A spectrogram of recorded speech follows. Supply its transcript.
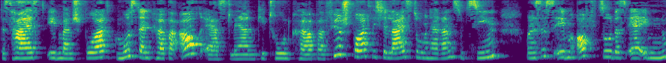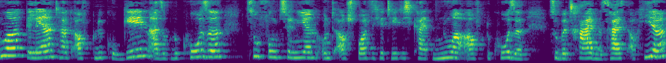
Das heißt, eben beim Sport muss dein Körper auch erst lernen, Ketonkörper für sportliche Leistungen heranzuziehen Und es ist eben oft so, dass er eben nur gelernt hat, auf Glykogen, also Glucose, zu funktionieren und auch sportliche Tätigkeiten nur auf Glucose zu betreiben. Das heißt, auch hier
